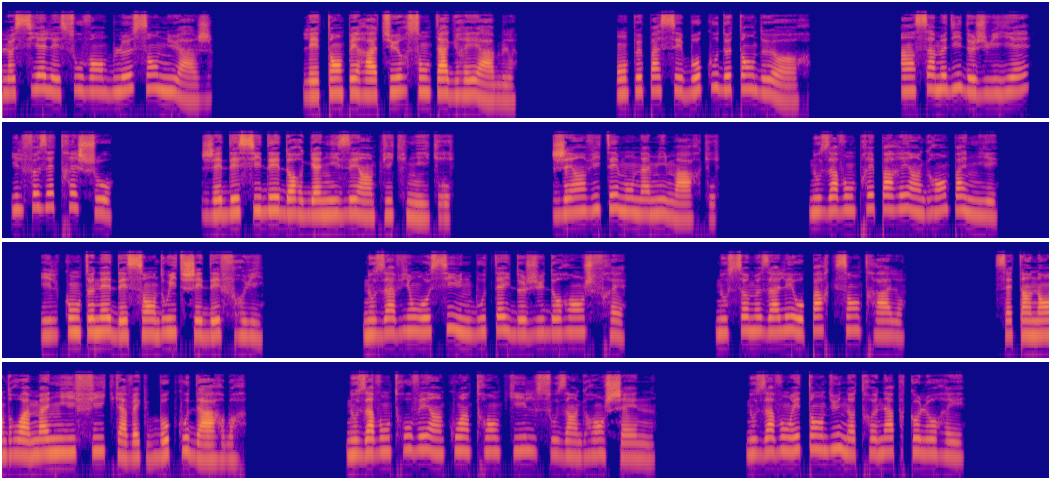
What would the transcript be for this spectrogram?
Le ciel est souvent bleu sans nuages. Les températures sont agréables. On peut passer beaucoup de temps dehors. Un samedi de juillet, il faisait très chaud. J'ai décidé d'organiser un pique-nique. J'ai invité mon ami Marc. Nous avons préparé un grand panier. Il contenait des sandwichs et des fruits. Nous avions aussi une bouteille de jus d'orange frais. Nous sommes allés au parc central. C'est un endroit magnifique avec beaucoup d'arbres. Nous avons trouvé un coin tranquille sous un grand chêne. Nous avons étendu notre nappe colorée.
